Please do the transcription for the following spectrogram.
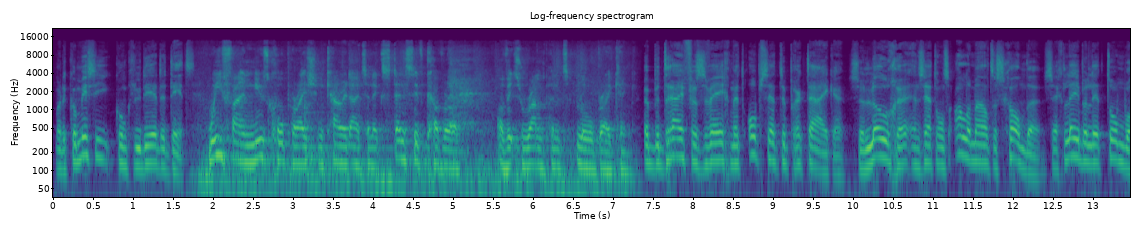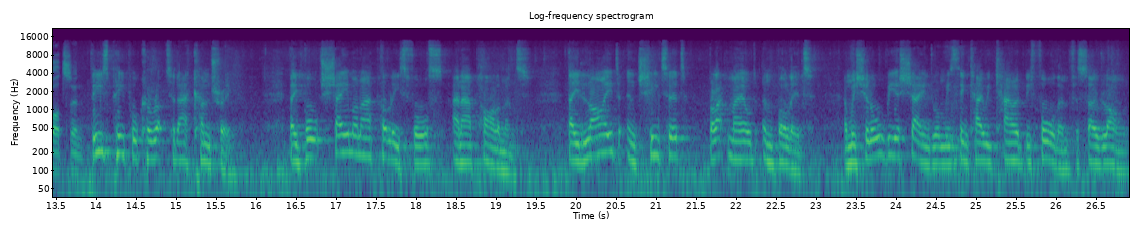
Maar de commissie concludeerde dit. We find News Corporation carried out an extensive cover-up of its rampant lawbreaking. Het bedrijf verzweeg met opzet de praktijken. Ze logen en zetten ons allemaal te schande, zegt Labour-lid Tom Watson. These people corrupted our country. They brought shame on our police force and our parliament. They lied and cheated, blackmailed and bullied. And we should all be ashamed when we think how we cowered before them for so long.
